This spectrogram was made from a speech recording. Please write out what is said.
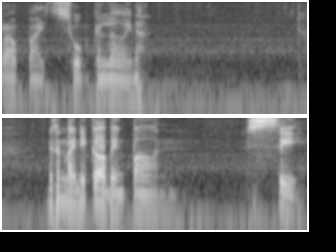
เราไปชมกันเลยนะเดี๋ยวท่านใหม่นี้ก็แบ่งปัน4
